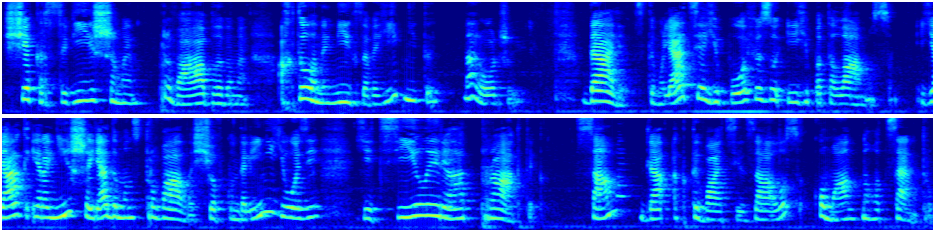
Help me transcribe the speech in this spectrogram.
ще красивішими, привабливими, а хто не міг завагітніти, народжують. Далі стимуляція гіпофізу і гіпоталамусу. Як і раніше, я демонструвала, що в кундаліні йозі є цілий ряд практик. Саме для активації залоз командного центру.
